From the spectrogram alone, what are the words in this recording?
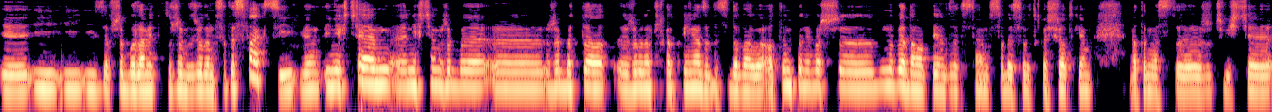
I, i, i zawsze było dla mnie to dużym źródłem satysfakcji i nie chciałem, nie chciałem żeby, żeby to, żeby na przykład pieniądze decydowały o tym, ponieważ no wiadomo, pieniądze są sobie są tylko środkiem, natomiast rzeczywiście,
